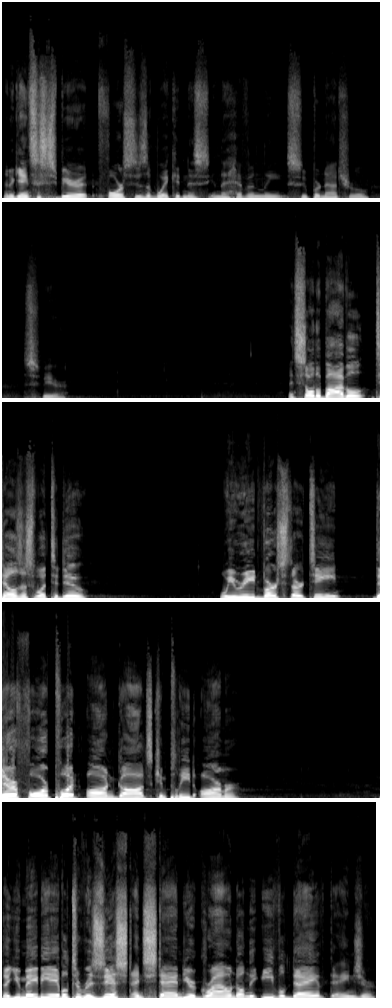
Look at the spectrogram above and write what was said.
and against the spirit forces of wickedness in the heavenly supernatural sphere. And so the Bible tells us what to do. We read verse 13 Therefore, put on God's complete armor, that you may be able to resist and stand your ground on the evil day of danger,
